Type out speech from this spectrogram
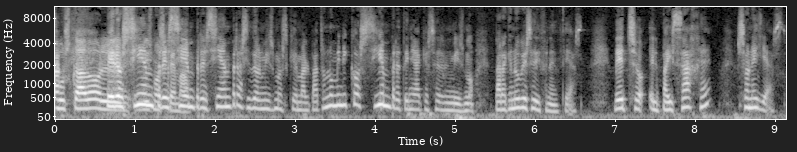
has buscado el Pero siempre, siempre, siempre ha sido el mismo esquema. El patrón lumínico siempre tenía que ser el mismo, para que no hubiese diferencias. De hecho, el paisaje son ellas.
